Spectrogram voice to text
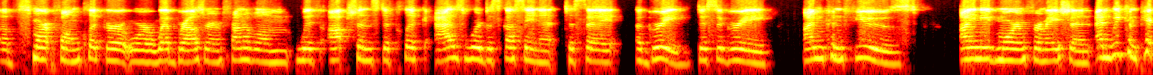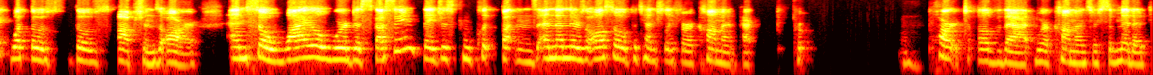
a smartphone clicker or a web browser in front of them with options to click as we're discussing it to say, agree, disagree, I'm confused, I need more information. And we can pick what those, those options are. And so while we're discussing, they just can click buttons. And then there's also potentially for a comment part of that where comments are submitted.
